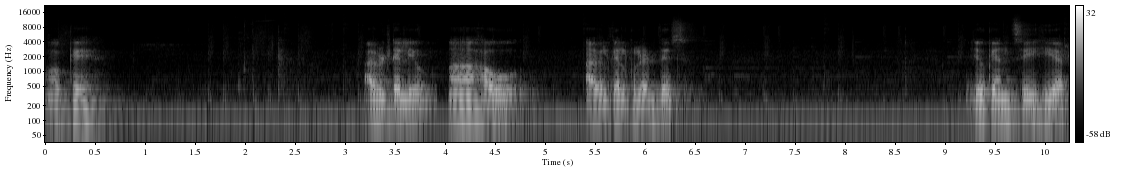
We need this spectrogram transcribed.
okay. I will tell you uh, how I will calculate this. You can see here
